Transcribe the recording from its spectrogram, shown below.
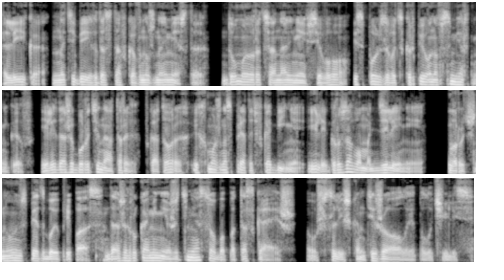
Лика, на тебе их доставка в нужное место. Думаю, рациональнее всего использовать скорпионов-смертников или даже буратинаторы, в которых их можно спрятать в кабине или грузовом отделении. Вручную спецбоеприпас даже руками нежить не особо потаскаешь. Уж слишком тяжелые получились.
